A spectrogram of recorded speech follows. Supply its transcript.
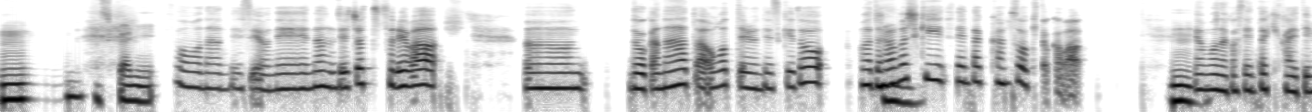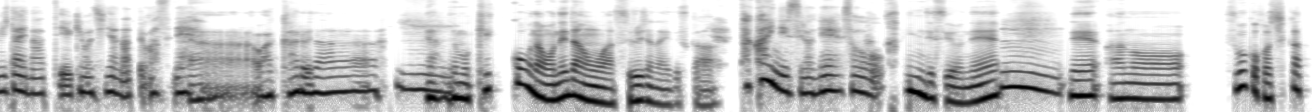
うん、確かに。そうなんですよね。なので、ちょっとそれは、うーん、どうかなとは思ってるんですけど、まあ、ドラム式洗濯乾燥機とかは、うん、いやもうなんか洗濯機変えてみたいなっていう気持ちにはなってますいね。わかるなー。うんいや、でも結構なお値段はするじゃないですか。高いんですよね、そ高いんですよね。う。うん。で、あのーすごく欲しかっ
